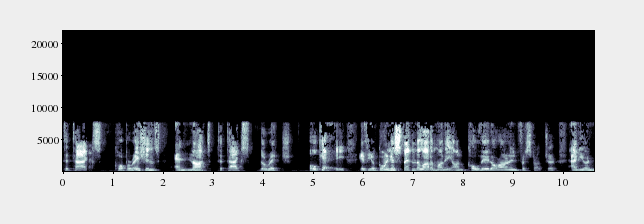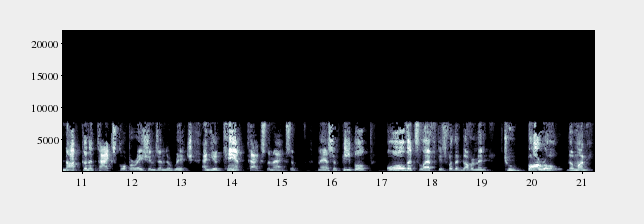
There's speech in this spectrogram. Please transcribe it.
to tax corporations and not to tax the rich. Okay, if you're going to spend a lot of money on COVID or on infrastructure and you're not going to tax corporations and the rich and you can't tax the mass of, people, all that's left is for the government to borrow the money.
